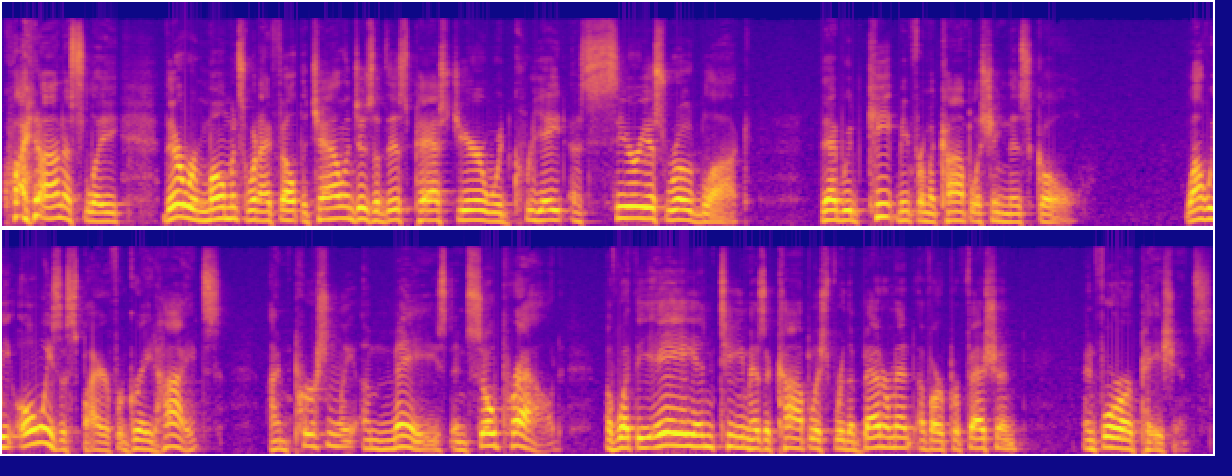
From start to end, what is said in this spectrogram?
Quite honestly, there were moments when I felt the challenges of this past year would create a serious roadblock that would keep me from accomplishing this goal. While we always aspire for great heights, I'm personally amazed and so proud of what the AAN team has accomplished for the betterment of our profession and for our patients.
